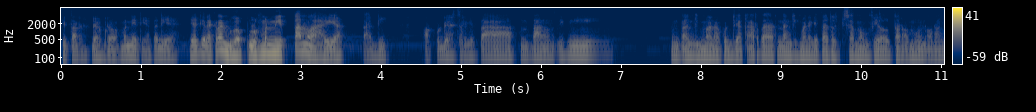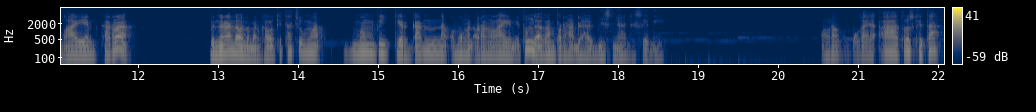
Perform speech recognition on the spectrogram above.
sekitar udah berapa menit ya tadi ya? Ya kira-kira 20 menitan lah ya tadi. Aku udah cerita tentang ini tentang gimana aku di Jakarta tentang gimana kita harus bisa memfilter omongan orang lain. Karena beneran teman-teman kalau kita cuma memikirkan tentang omongan orang lain itu nggak akan pernah ada habisnya di sini. Orang ngomong kayak ah terus kita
